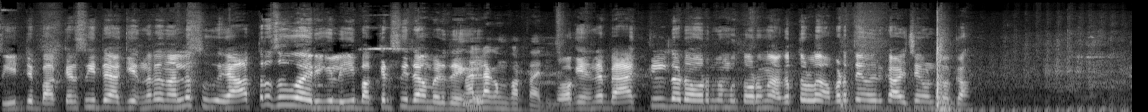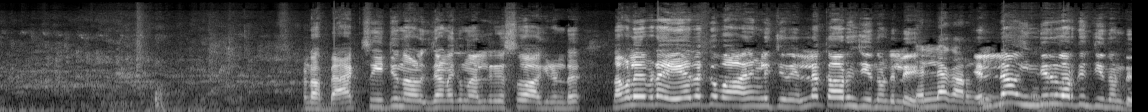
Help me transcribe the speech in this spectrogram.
സീറ്റ് ബക്കറ്റ് സീറ്റ് ആക്കി. അന്നേരം നല്ല യാത്ര സുഖമായിരിക്കും ഈ ബക്കറ്റ് സീറ്റ് ആകുമ്പോഴത്തേക്ക്. നല്ല കംഫർട്ടായിരിക്കും ഓക്കെ എന്റെ ബാക്കിലത്തെ ഡോർ നമുക്ക് തുറന്ന് അകത്തുള്ള അവിടുത്തെ ഒരു കാഴ്ച കൊണ്ട് വെക്കാം കണ്ടോ ബാക്ക് സീറ്റ് ഇതണക്ക് നല്ല രസമാക്കിയിട്ടുണ്ട്. നമ്മൾ ഇവിടെ ഏതൊക്കെ വാഹനങ്ങൾ ചെയ്യുന്നത് എല്ലാ കാറും ചെയ്യുന്നുണ്ടല്ലേ? എല്ലാ കാറും എല്ലാ ഇന്ത്യൻ വർക്കും ചെയ്യുന്നുണ്ട്?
